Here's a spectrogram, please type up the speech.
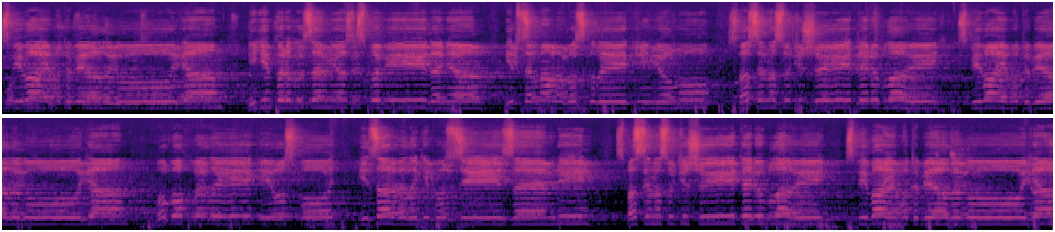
співаємо тобі, Аллилуйя. Ідім перед лицем його зі сповіданням, і псалмами воскликнім йому, спаси нас утішителю благий, співаємо тобі, Аллилуйя. Бо Бог великий Господь, і цар великий по всій землі. Спаси нас, утішителю благий, співаємо тобі, Аллилуйя.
